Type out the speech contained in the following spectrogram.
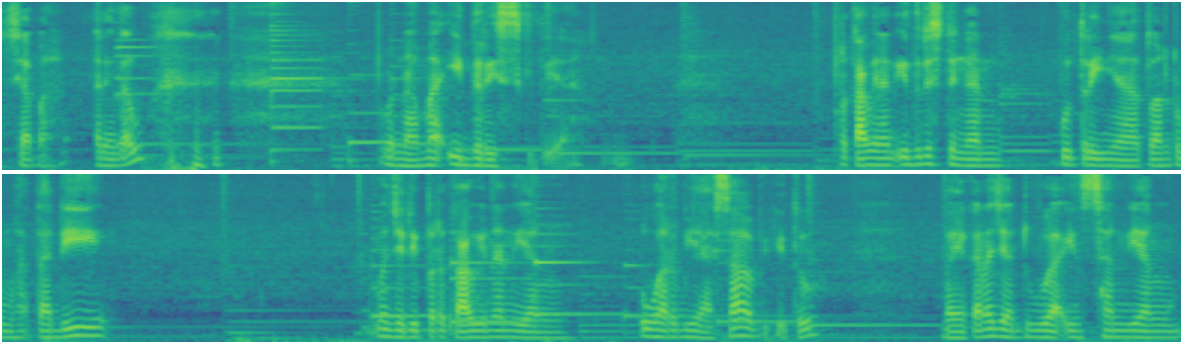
siapa? Ada yang tahu? bernama Idris gitu ya. Perkawinan Idris dengan putrinya tuan rumah tadi menjadi perkawinan yang luar biasa begitu. Bayangkan aja dua insan yang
